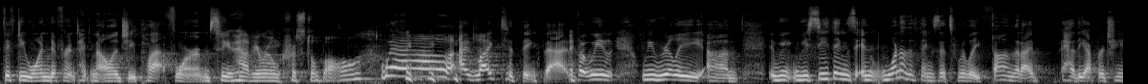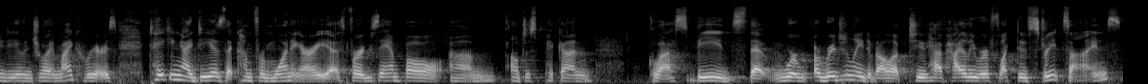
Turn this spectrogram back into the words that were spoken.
51 different technology platforms. So you have your own crystal ball? Well, I'd like to think that, but we, we really, um, we, we see things, and one of the things that's really fun that I've had the opportunity to enjoy in my career is taking ideas that come from one area. For example, um, I'll just pick on glass beads that were originally developed to have highly reflective street signs.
